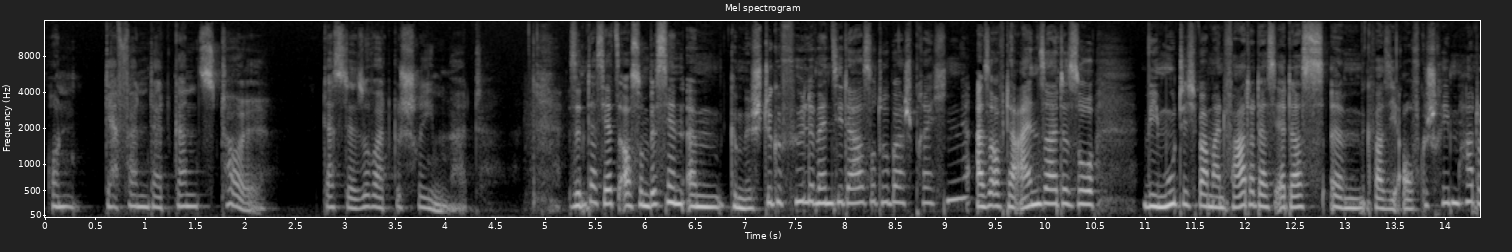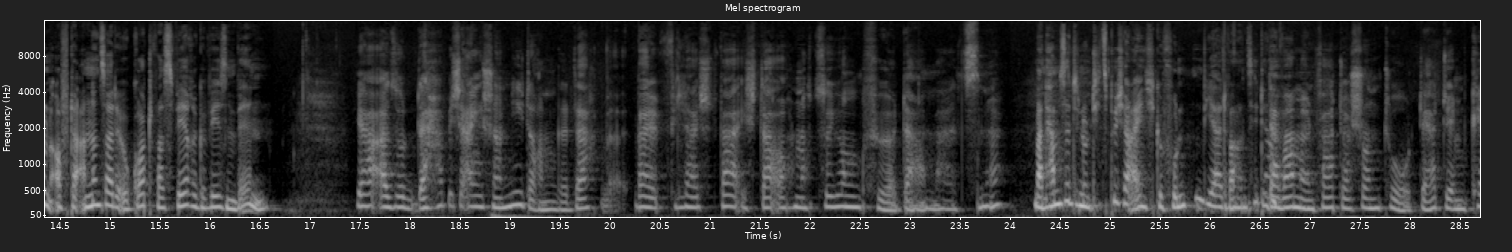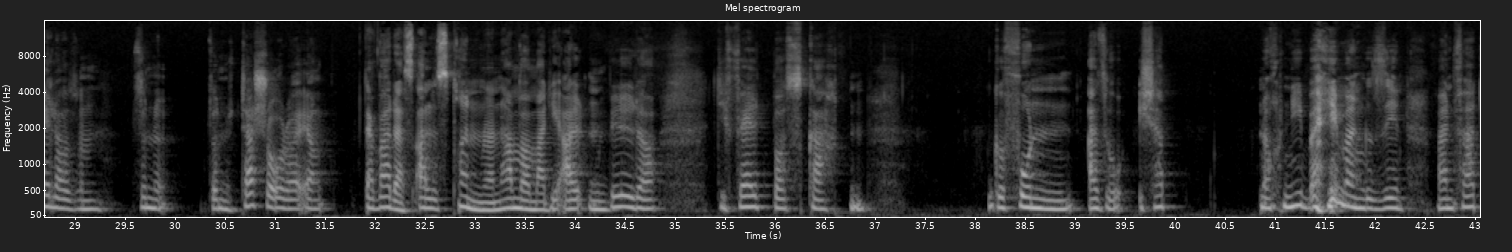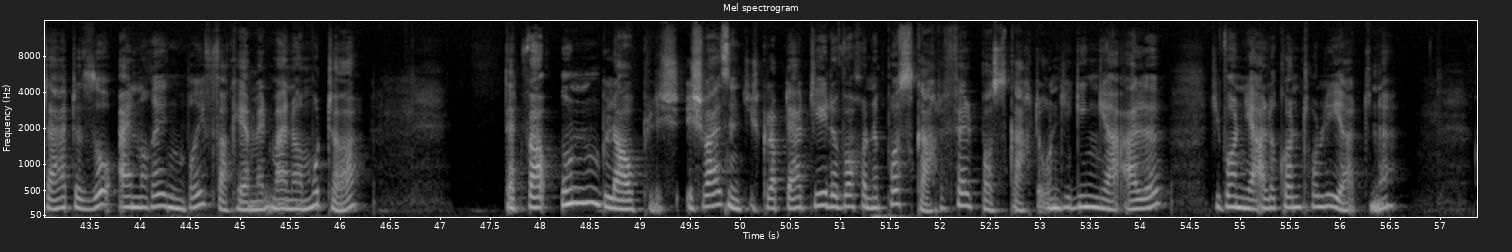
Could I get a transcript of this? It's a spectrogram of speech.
Und der fand das ganz toll dass der so was geschrieben hat. Sind das jetzt auch so ein bisschen ähm, gemischte Gefühle, wenn Sie da so drüber sprechen? Also auf der einen Seite so, wie mutig war mein Vater, dass er das ähm, quasi aufgeschrieben hat und auf der anderen Seite, oh Gott, was wäre gewesen, wenn? Ja, also da habe ich eigentlich noch nie dran gedacht, weil vielleicht war ich da auch noch zu jung für damals. Ne? Wann haben Sie die Notizbücher eigentlich gefunden? Wie alt waren Sie da? Da war mein Vater schon tot. Der hatte im Keller so, ein, so, eine, so eine Tasche oder da war das alles drin. Dann haben wir mal die alten Bilder, die Feldpostkarten gefunden. Also ich habe noch nie bei jemandem gesehen. Mein Vater hatte so einen regen Briefverkehr mit meiner Mutter. Das war unglaublich. Ich weiß nicht, ich glaube, der hat jede Woche eine Postkarte, Feldpostkarte. Und die gingen ja alle, die wurden ja alle kontrolliert. Ne?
